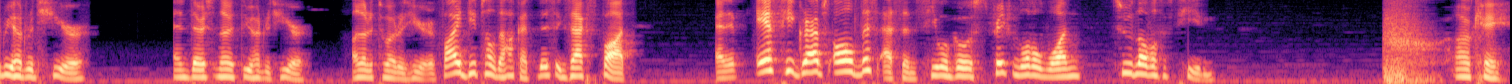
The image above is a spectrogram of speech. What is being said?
300 here. And there's another 300 here. Another 200 here. If I deep Dehaka at this exact spot, and if, if he grabs all this essence, he will go straight from level 1 to level 15. okay.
